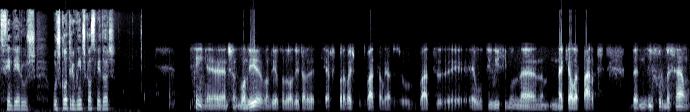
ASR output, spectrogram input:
defender os, os contribuintes consumidores? Sim, eh, antes de bom dia, bom dia a todo o auditório da TCF, parabéns pelo debate, aliás, o debate é, é utilíssimo na, naquela parte da informação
